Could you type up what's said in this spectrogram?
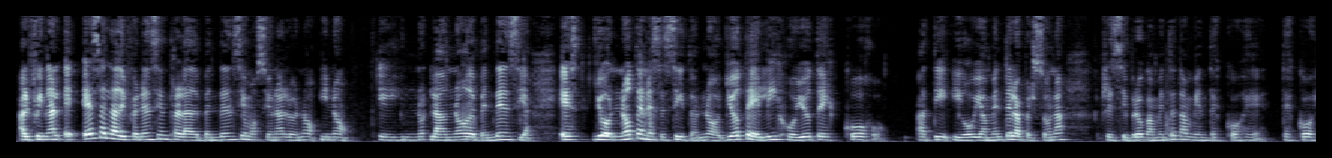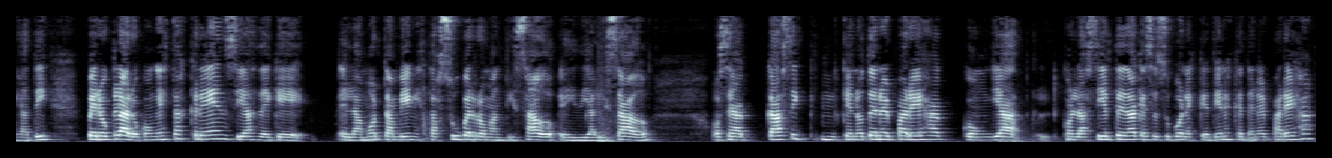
Al final, e- esa es la diferencia entre la dependencia emocional o no, y no, y no- la no dependencia. Es yo no te necesito, no, yo te elijo, yo te escojo a ti y obviamente la persona recíprocamente también te escoge, te escoge a ti. Pero claro, con estas creencias de que el amor también está súper romantizado e idealizado, o sea, casi que no tener pareja con ya, con la cierta edad que se supone que tienes que tener pareja,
